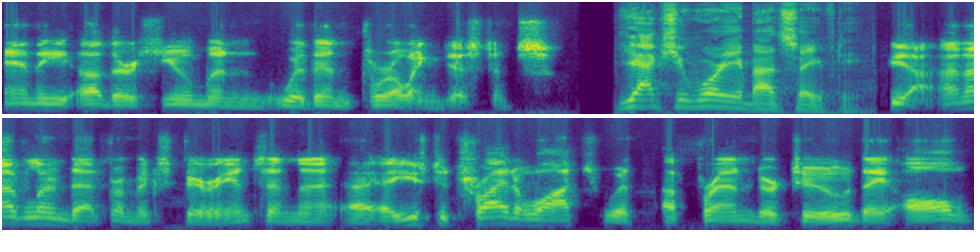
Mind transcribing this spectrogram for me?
any other human within throwing distance. You actually worry about safety. Yeah, and I've learned that from experience. And uh, I used to try to watch with a friend or two. They all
